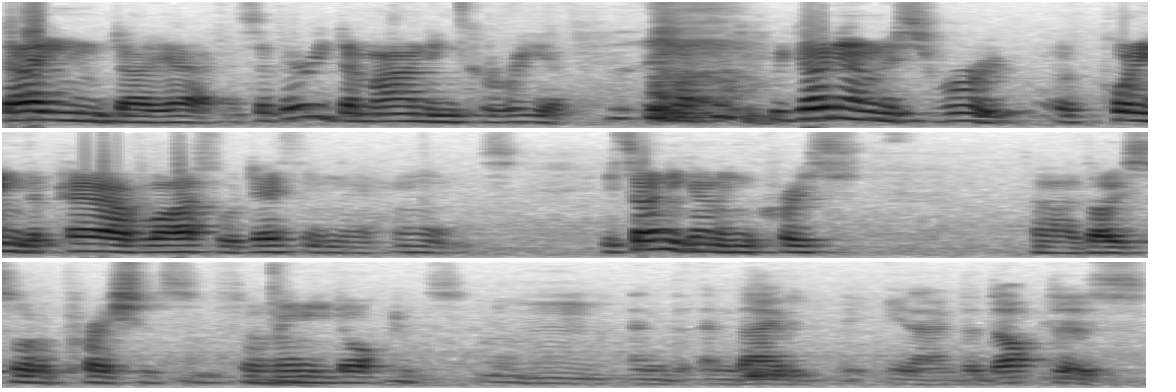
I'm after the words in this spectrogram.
day in, day out. It's a very demanding career. And I think if we go down this route of putting the power of life or death in their hands, it's only going to increase uh, those sort of pressures for many doctors. Mm. And, and David, you know, the doctors,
